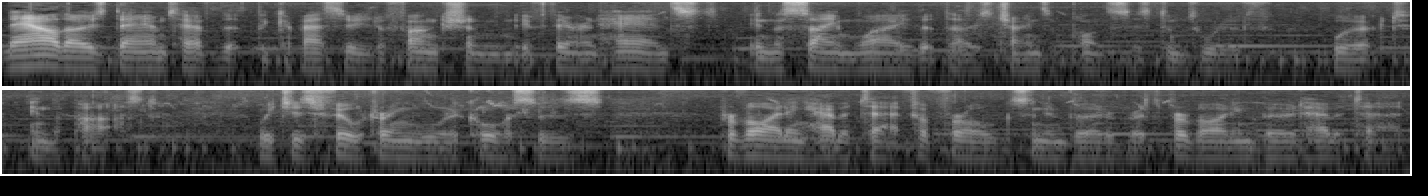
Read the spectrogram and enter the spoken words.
Now those dams have the, the, capacity to function if they're enhanced in the same way that those chains of pond systems would have worked in the past, which is filtering watercourses, providing habitat for frogs and invertebrates, providing bird habitat,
